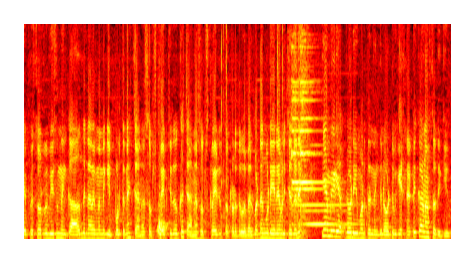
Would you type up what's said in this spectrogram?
എപ്പിസോഡ് റിവ്യൂസും നിങ്ങൾക്ക് ആദ്യം തന്നെ അറിയുന്നുണ്ടെങ്കിൽ ഇപ്പോൾ തന്നെ ചാനൽ സബ്സ്ക്രൈബ് ചെയ്ത് നോക്കുക ചാനൽ സബ്സ്ക്രൈബ് ചെയ്ത് തൊട്ടടുത്തുള്ള ബെൽബട്ടൺ കൂടി എന്നെ വിളിച്ചതിന് ഞാൻ വീഡിയോ അപ്ലോഡ് ചെയ്യുമ്പോൾ തന്നെ നിങ്ങൾക്ക് നോട്ടിഫിക്കേഷൻ ആയിട്ട് കാണാൻ സാധിക്കും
